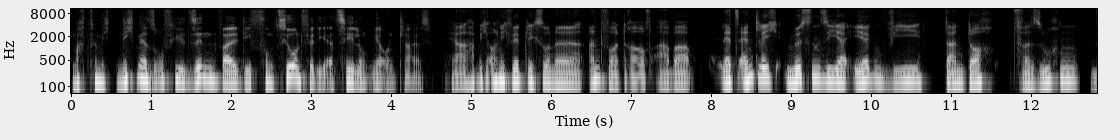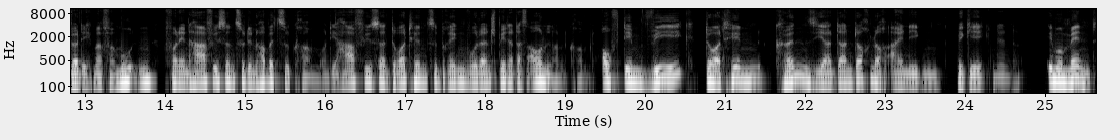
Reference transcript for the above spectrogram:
macht für mich nicht mehr so viel Sinn, weil die Funktion für die Erzählung mir unklar ist. Ja, habe ich auch nicht wirklich so eine Antwort drauf, aber letztendlich müssen sie ja irgendwie dann doch versuchen, würde ich mal vermuten, von den Haarfüßern zu den Hobbits zu kommen und die Haarfüßer dorthin zu bringen, wo dann später das Auenland kommt. Auf dem Weg dorthin können sie ja dann doch noch einigen begegnen. Im Moment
